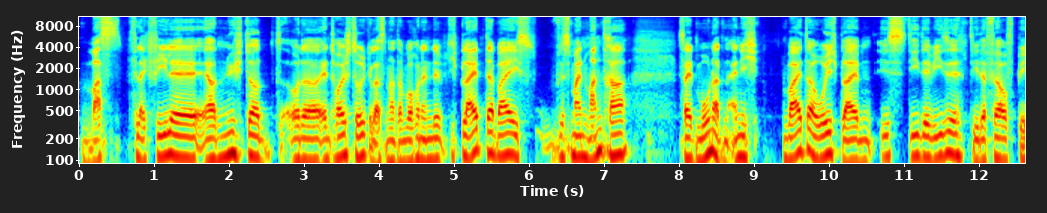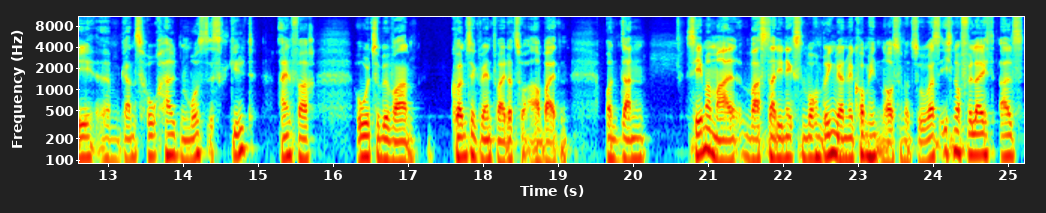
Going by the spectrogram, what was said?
was vielleicht viele ernüchtert oder enttäuscht zurückgelassen hat am Wochenende, ich bleibe dabei, ich, ist mein Mantra seit Monaten eigentlich weiter ruhig bleiben ist die Devise, die der VfB ähm, ganz hoch halten muss. Es gilt einfach, Ruhe zu bewahren, konsequent weiter zu arbeiten. Und dann sehen wir mal, was da die nächsten Wochen bringen werden. Wir kommen hinten raus noch dazu. Was ich noch vielleicht als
